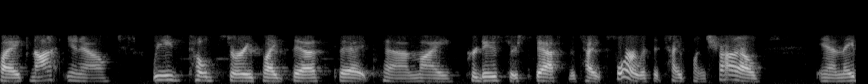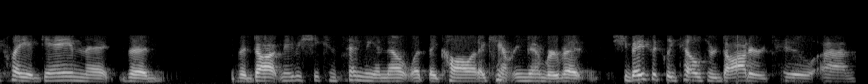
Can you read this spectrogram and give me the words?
like not, you know, we've told stories like this that uh, my producer Steph, the Type Four, with the Type One child, and they play a game that the the dog. Maybe she can send me a note what they call it. I can't remember, but she basically tells her daughter to um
